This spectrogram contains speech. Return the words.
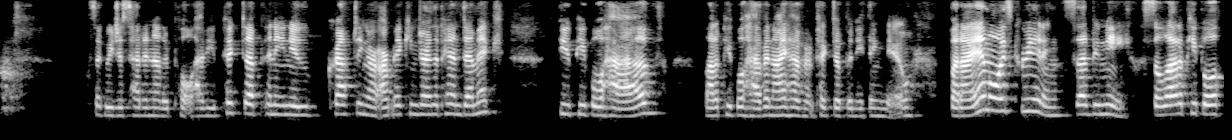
Looks like we just had another poll. Have you picked up any new crafting or art making during the pandemic? Few people have. A lot of people haven't. I haven't picked up anything new, but I am always creating, so that'd be me. So a lot of people,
